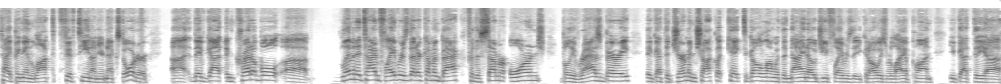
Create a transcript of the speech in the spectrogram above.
typing in locked 15 on your next order. Uh, they've got incredible uh, limited time flavors that are coming back for the summer orange, I believe raspberry. They've got the German chocolate cake to go along with the nine OG flavors that you can always rely upon. You've got the uh,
